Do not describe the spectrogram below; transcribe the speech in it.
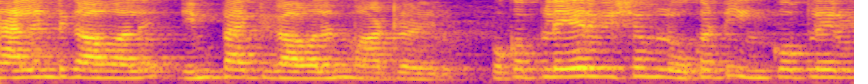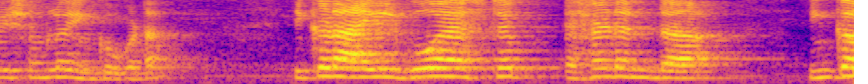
టాలెంట్ కావాలి ఇంపాక్ట్ కావాలని మాట్లాడారు ఒక ప్లేయర్ విషయంలో ఒకటి ఇంకో ప్లేయర్ విషయంలో ఇంకొకట. ఇక్కడ I will go a step ahead and ఇంకా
